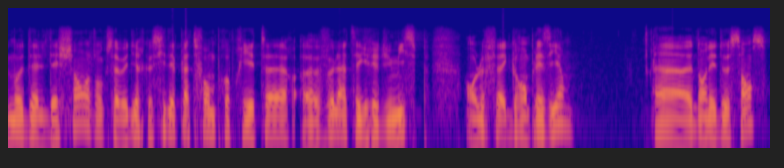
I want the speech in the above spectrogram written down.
modèles d'échange. Donc ça veut dire que si des plateformes propriétaires euh, veulent intégrer du MISP, on le fait avec grand plaisir. Euh, dans les deux sens,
